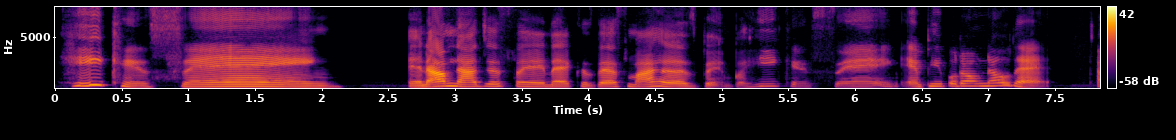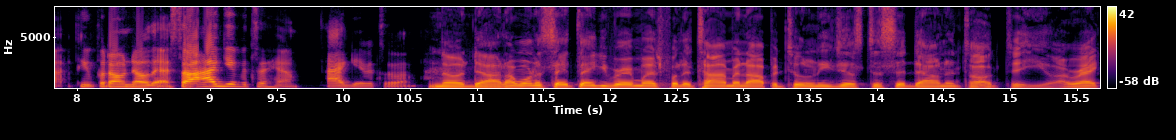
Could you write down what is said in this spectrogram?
he can sing. And I'm not just saying that because that's my husband, but he can sing. And people don't know that. Uh, people don't know that. So I give it to him. I give it to him. No doubt. I want to say thank you very much for the time and opportunity just to sit down and talk to you. All right.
